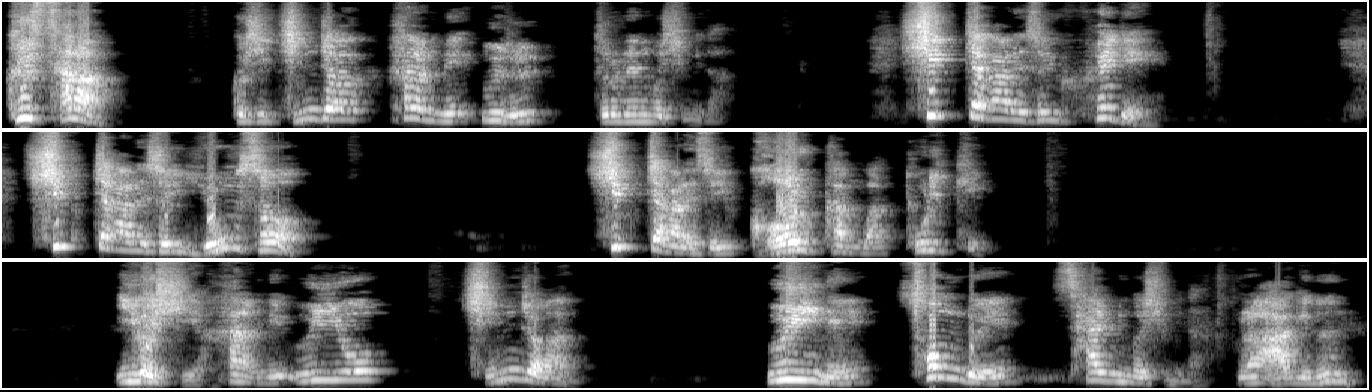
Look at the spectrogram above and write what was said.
그 사랑, 그것이 진정한 하나님의 의를 드러내는 것입니다. 십자가 안에서의 회개, 십자가 안에서의 용서, 십자가 안에서의 거룩함과 돌이킴, 이것이 하나님의 의요 진정한 의인의 성도의 삶인 것입니다. 그러나 악인은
